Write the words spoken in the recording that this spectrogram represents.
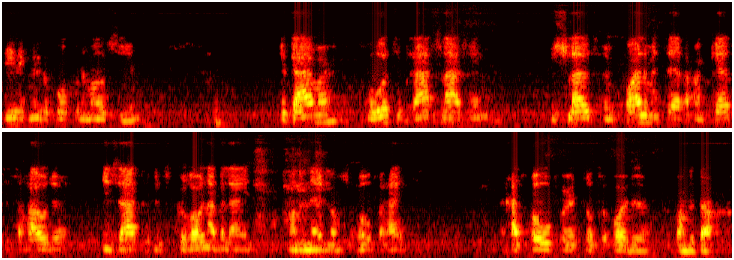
dien ik nu de volgende motie in. De Kamer, gehoord de beraadslaging, besluit een parlementaire enquête te houden in zaken het coronabeleid van de Nederlandse overheid. En gaat over tot de orde van de dag.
